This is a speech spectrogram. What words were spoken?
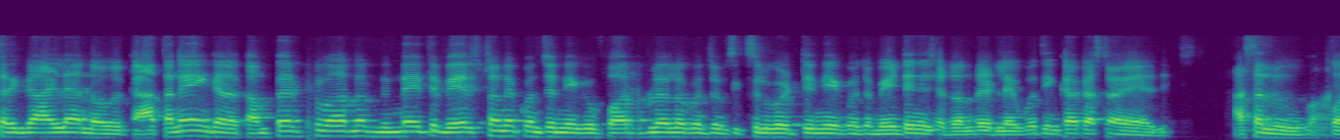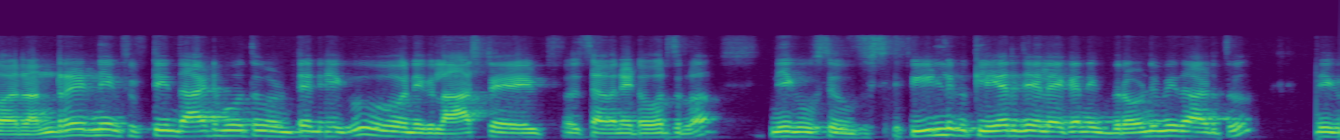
సరిగ్గా ఆడలే అన్నావు. అతనే ఇంకా కంపేర్ టు వార్నర్ నిన్నైతే బేర్స్టోనే కొంచెం నీకు పవర్ ప్లే లో కొంచెం సిక్స్లు కొట్టి నీకు కొంచెం మెయింటైన్ చేశాడు రన్ రేట్ లేకపోతే ఇంకా కష్టం అయ్యేది అసలు రన్ రేట్ నీకు ఫిఫ్టీన్ దాటిపోతూ ఉంటే నీకు నీకు లాస్ట్ సెవెన్ ఎయిట్ ఓవర్స్లో నీకు ఫీల్డ్ క్లియర్ చేయలేక నీకు గ్రౌండ్ మీద ఆడుతూ నీకు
